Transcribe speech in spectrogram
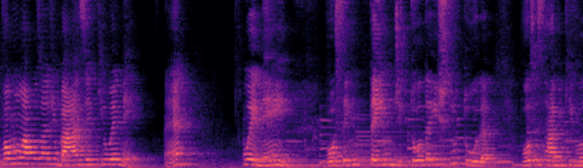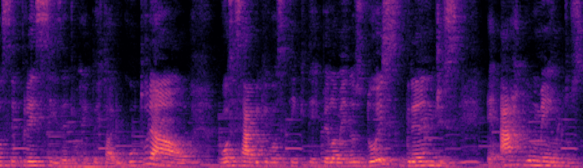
vamos lá usar de base aqui o Enem, né? O Enem, você entende toda a estrutura, você sabe que você precisa de um repertório cultural, você sabe que você tem que ter pelo menos dois grandes é, argumentos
